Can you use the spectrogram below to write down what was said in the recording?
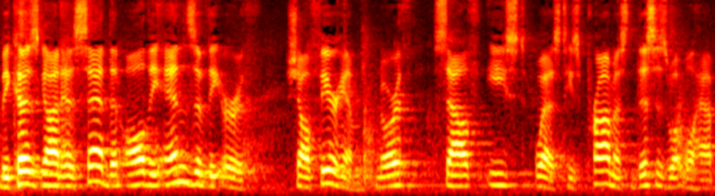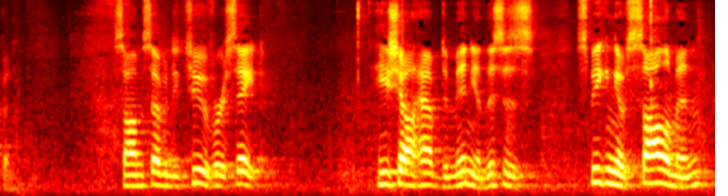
because God has said that all the ends of the earth shall fear Him north, south, east, west. He's promised this is what will happen. Psalm 72, verse 8. He shall have dominion. This is speaking of Solomon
